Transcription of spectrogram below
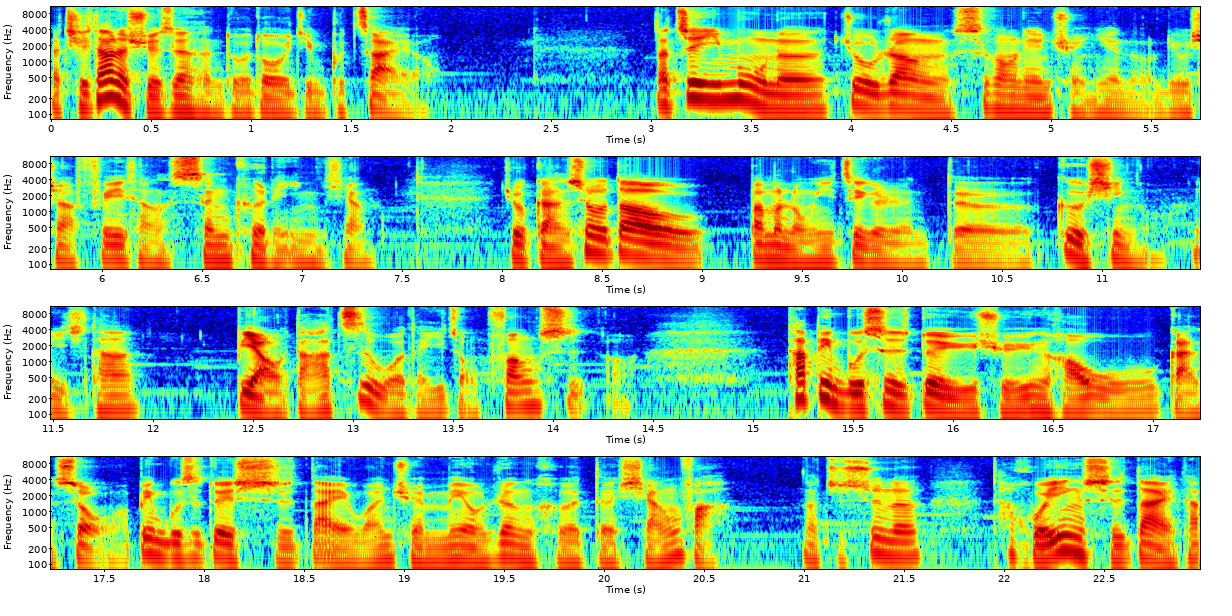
那其他的学生很多都已经不在哦。那这一幕呢，就让四方田犬彦哦留下非常深刻的印象，就感受到斑本龙一这个人的个性哦，以及他表达自我的一种方式啊。他并不是对于学运毫无感受，并不是对时代完全没有任何的想法。那只是呢，他回应时代，他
